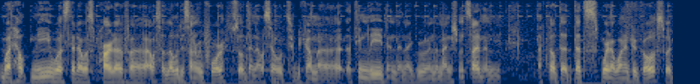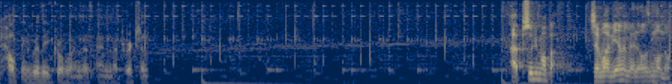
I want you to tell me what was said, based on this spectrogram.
What helped me was that I was part of, uh, I was a level designer before, so then I was able to become a, a, team lead and then I grew in the management side and I felt that that's where I wanted to go, so it helped me really grow in that, in that direction. Absolument pas. J'aimerais bien, mais malheureusement non.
